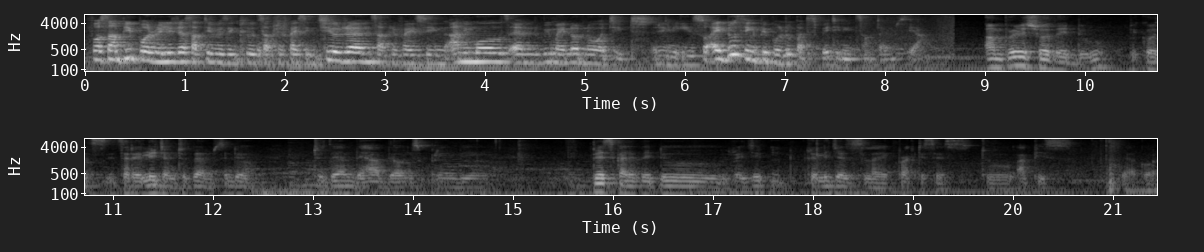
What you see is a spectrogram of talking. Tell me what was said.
for some people, religious activities include sacrificing children, sacrificing animals, and we might not know what it really is. So I do think people do participate in it sometimes. Yeah. I'm pretty sure they do because it's a religion to them. So to them, they have their own supreme being. Basically, they do religious like practices to appease their god.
